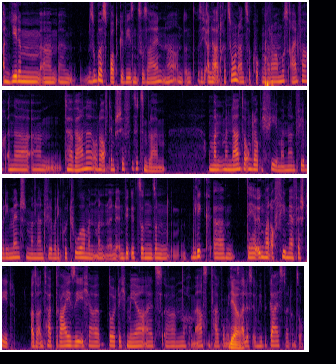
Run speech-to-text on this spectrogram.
an jedem ähm, Superspot gewesen zu sein ne? und, und sich alle Attraktionen anzugucken, sondern man muss einfach in der ähm, Taverne oder auf dem Schiff sitzen bleiben. Und man, man lernt da unglaublich viel. Man lernt viel über die Menschen, man lernt viel über die Kultur, man, man entwickelt so einen, so einen Blick, ähm, der ja irgendwann auch viel mehr versteht. Also an Tag drei sehe ich ja deutlich mehr als ähm, noch am ersten Tag, wo mich ja. das alles irgendwie begeistert und so.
